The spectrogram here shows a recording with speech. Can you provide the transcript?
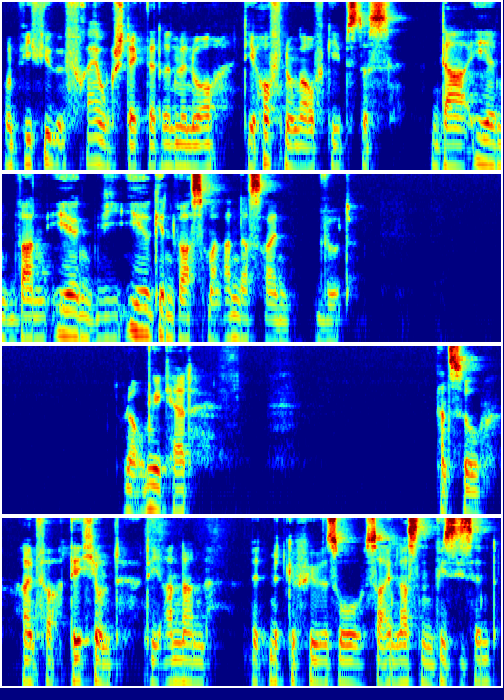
und wie viel Befreiung steckt da drin, wenn du auch die Hoffnung aufgibst, dass da irgendwann irgendwie irgendwas mal anders sein wird. Oder umgekehrt kannst du einfach dich und die anderen mit Mitgefühl so sein lassen, wie sie sind.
